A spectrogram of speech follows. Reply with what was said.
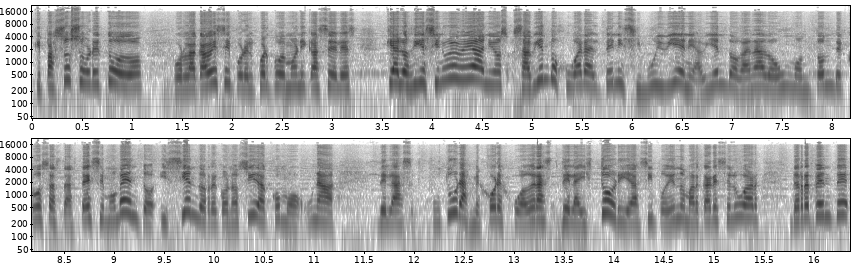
que pasó sobre todo por la cabeza y por el cuerpo de Mónica Celes, que a los 19 años, sabiendo jugar al tenis y muy bien y habiendo ganado un montón de cosas hasta ese momento y siendo reconocida como una de las futuras mejores jugadoras de la historia, así pudiendo marcar ese lugar, de repente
